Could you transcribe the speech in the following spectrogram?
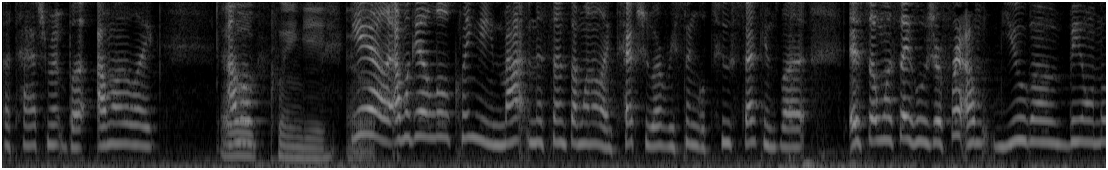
attachment, but I'm gonna like A I'm a- little clingy. yeah, like I'm gonna get a little clingy. Not in the sense I'm gonna like text you every single two seconds, but if someone say who's your friend, I'm you gonna be on the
